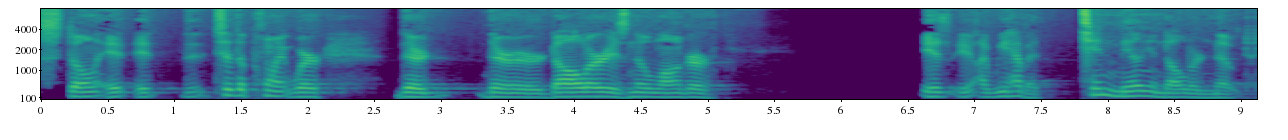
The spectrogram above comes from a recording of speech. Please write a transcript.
stolen it, it, to the point where their, their dollar is no longer. Is, uh, we have a $10 million note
